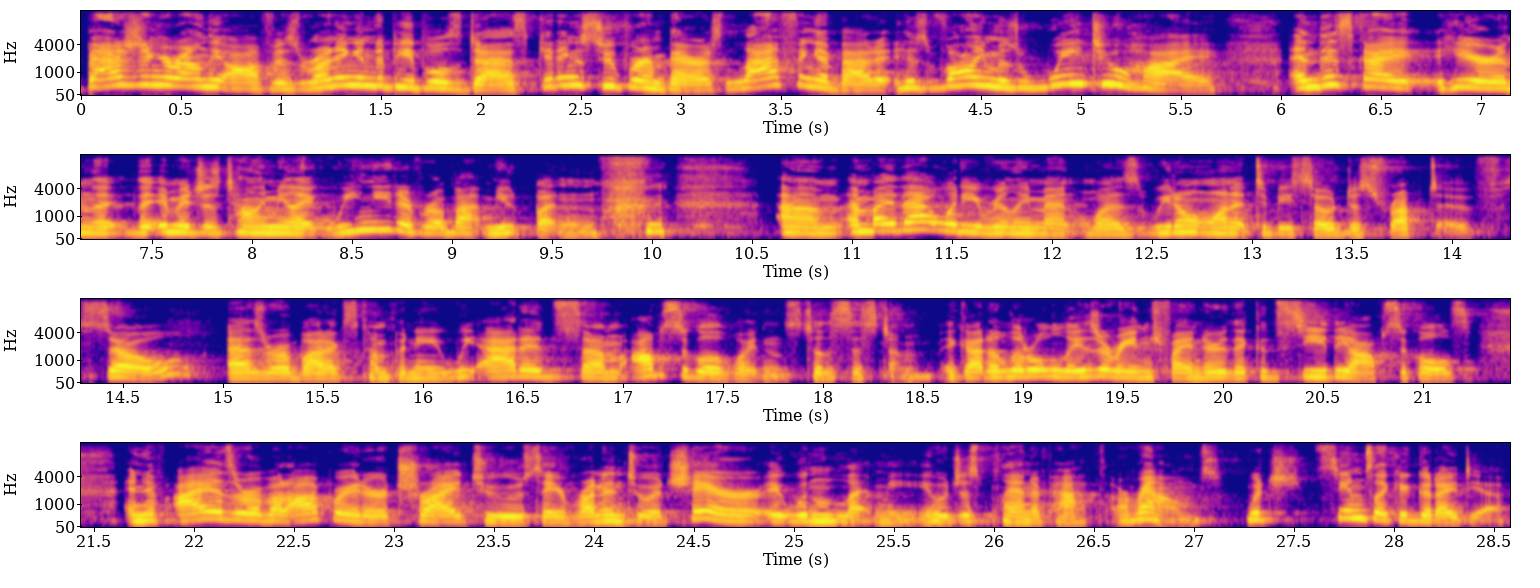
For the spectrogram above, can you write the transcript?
bashing around the office, running into people's desks, getting super embarrassed, laughing about it. His volume was way too high. And this guy here in the, the image is telling me, like, we need a robot mute button. Um, and by that, what he really meant was we don't want it to be so disruptive. So, as a robotics company, we added some obstacle avoidance to the system. It got a little laser rangefinder that could see the obstacles. And if I, as a robot operator, tried to, say, run into a chair, it wouldn't let me. It would just plan a path around, which seems like a good idea.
